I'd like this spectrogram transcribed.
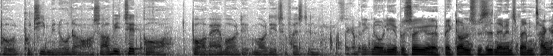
på, på 10 minutter, og så er vi tæt på på at være, hvor det, hvor det er tilfredsstillende. Så kan man ikke nå lige at besøge McDonald's ved siden af, mens man tanker?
